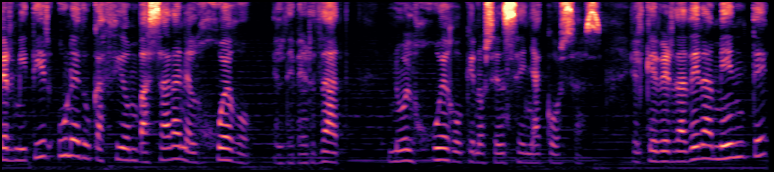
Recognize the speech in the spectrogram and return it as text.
Permitir una educación basada en el juego, el de verdad, no el juego que nos enseña cosas, el que verdaderamente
